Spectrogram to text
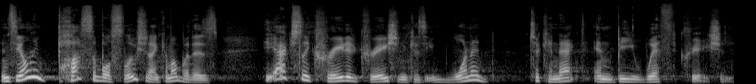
And the only possible solution I come up with is he actually created creation because he wanted to connect and be with creation,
